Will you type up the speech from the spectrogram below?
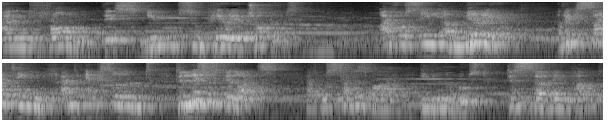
And from this new superior chocolate, I foresee a myriad of exciting and excellent, delicious delights will satisfy even the most discerning palate.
